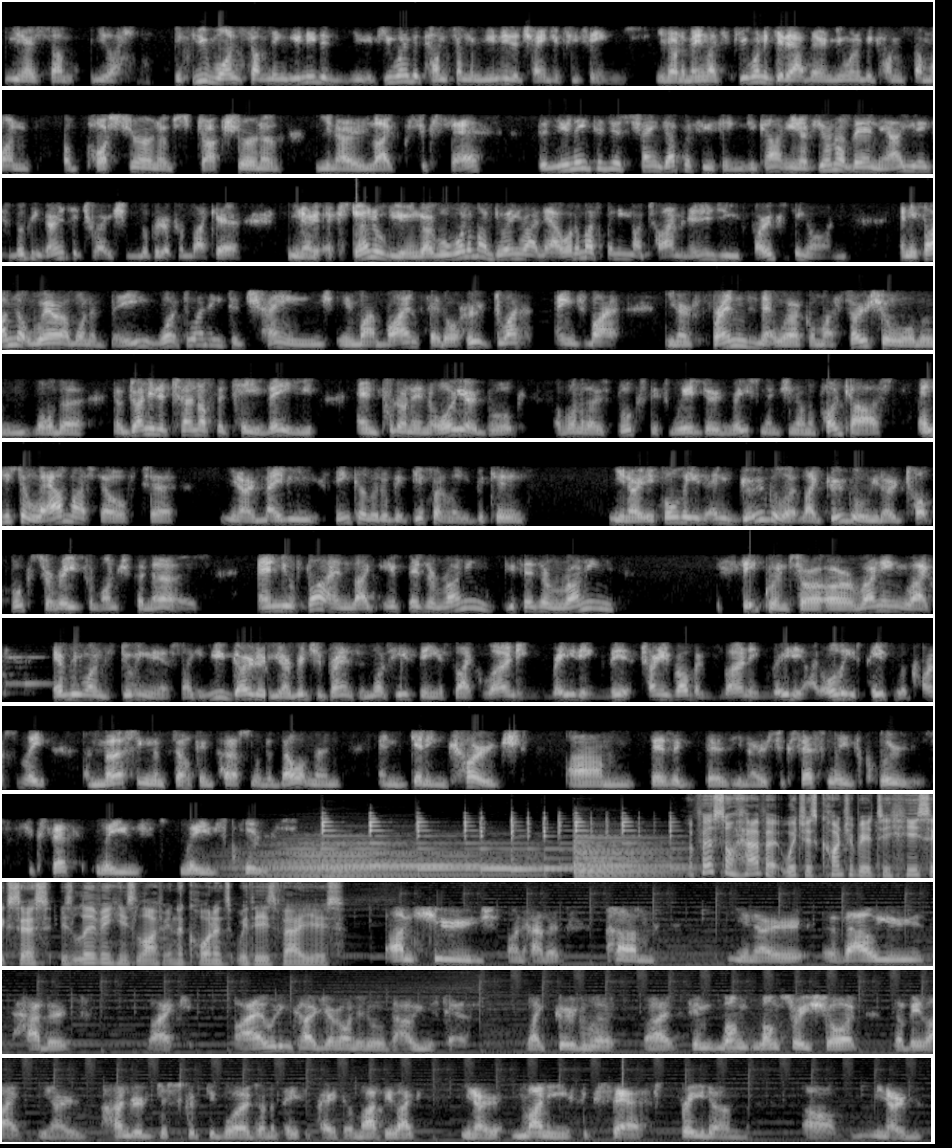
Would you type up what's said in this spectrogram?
you know, some, you know, if you want something, you need to. If you want to become someone, you need to change a few things. You know what I mean? Like if you want to get out there and you want to become someone of posture and of structure and of you know like success, then you need to just change up a few things. You can't, you know, if you're not there now, you need to look at your own situation, look at it from like a, you know, external view and go, well, what am I doing right now? What am I spending my time and energy focusing on? And if I'm not where I want to be, what do I need to change in my mindset or who do I change my, you know, friends network or my social or the, or the, you know, do I need to turn off the TV and put on an audio book of one of those books this weird dude Rhys mentioned on a podcast and just allow myself to, you know, maybe think a little bit differently because, you know, if all these, and Google it, like Google, you know, top books to read from entrepreneurs, and you'll find like if there's a running, if there's a running sequence or, or a running like everyone's doing this. Like if you go to you know Richard Branson, what's his thing? It's like learning, reading this. Tony Robbins, learning, reading. Like all these people are constantly immersing themselves in personal development and getting coached. Um, there's a there's you know success leaves clues success leaves leaves clues. A personal habit which has contributed to his success is living his life in accordance with his values. I'm huge on habits. Um, you know, values, habits. Like, I would encourage everyone to do a values test. Like, Google it. Right? long, long story short, there'll be like, you know, 100 descriptive words on a piece of paper. It might be like, you know, money, success, freedom, um, you know,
